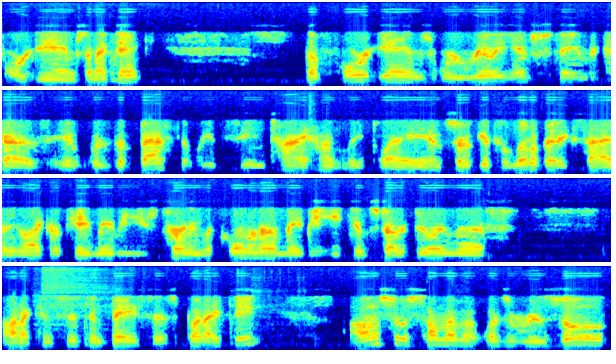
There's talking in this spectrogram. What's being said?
four games, and I think the four games were really interesting because it was the best that we'd seen Ty Huntley play, and so it gets a little bit exciting. Like, okay, maybe he's turning the corner, maybe he can start doing this on a consistent basis. But I think also some of it was a result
